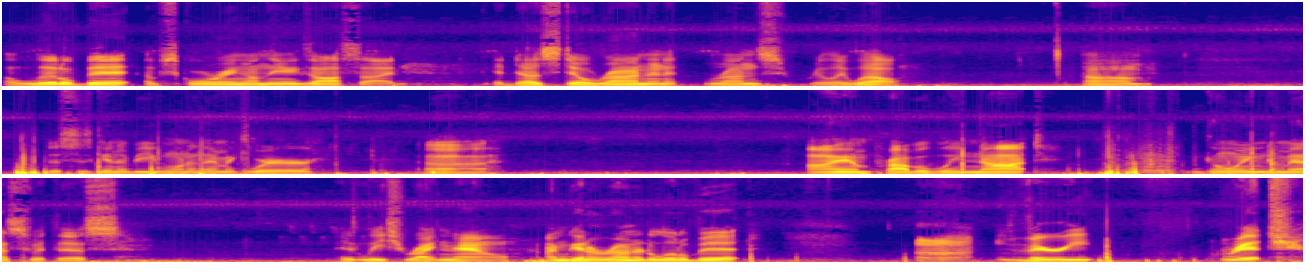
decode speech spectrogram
a little bit of scoring on the exhaust side. It does still run, and it runs really well. Um, this is going to be one of them where uh, I am probably not going to mess with this, at least right now. I'm going to run it a little bit. Uh, very rich.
